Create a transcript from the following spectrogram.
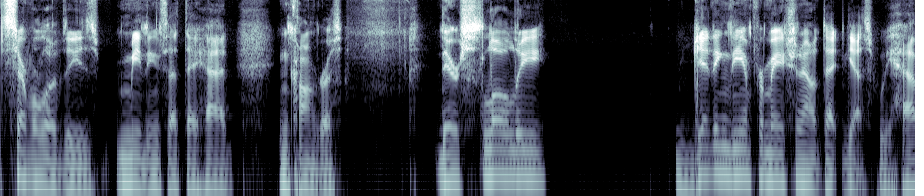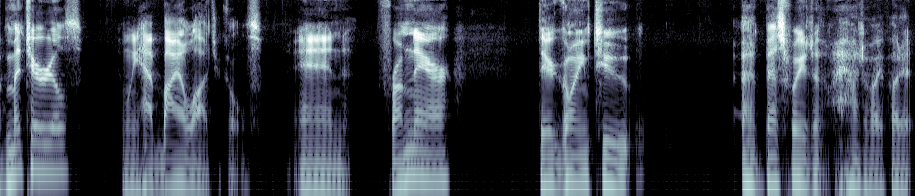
several of these meetings that they had in Congress, they're slowly getting the information out that yes, we have materials and we have biologicals. And from there, they're going to, uh, best way to, how do I put it?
